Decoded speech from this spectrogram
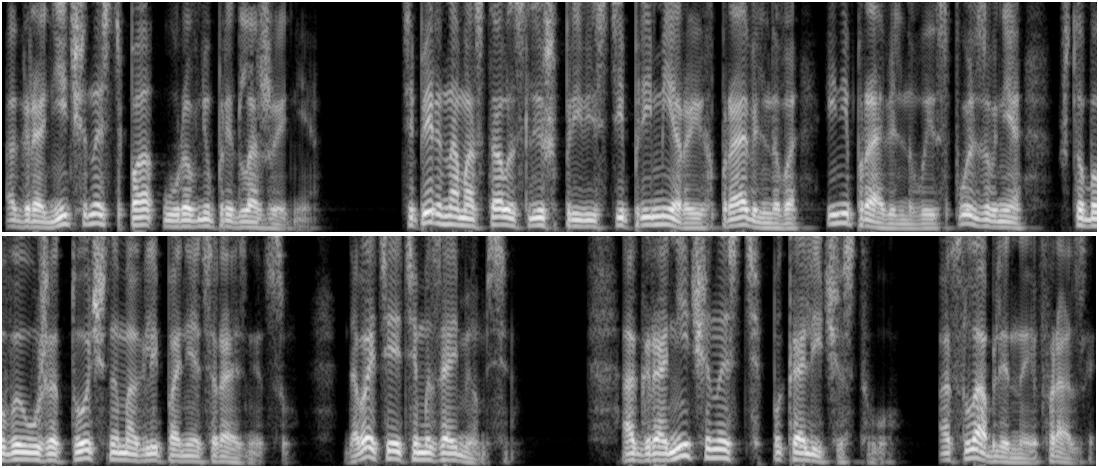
ограниченность по уровню предложения. Теперь нам осталось лишь привести примеры их правильного и неправильного использования, чтобы вы уже точно могли понять разницу. Давайте этим и займемся. Ограниченность по количеству. Ослабленные фразы.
